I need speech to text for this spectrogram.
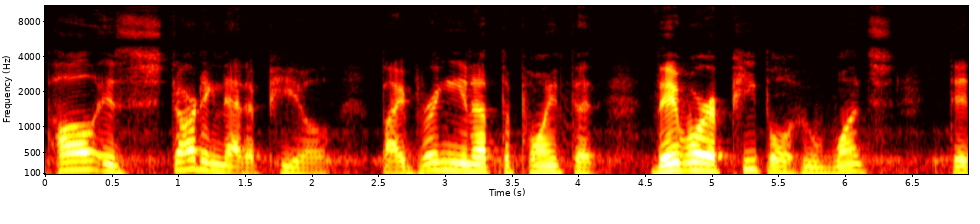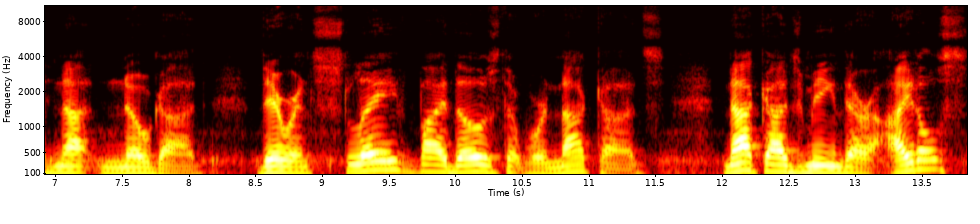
Paul is starting that appeal by bringing up the point that they were a people who once did not know God. They were enslaved by those that were not gods, not gods meaning there are idols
